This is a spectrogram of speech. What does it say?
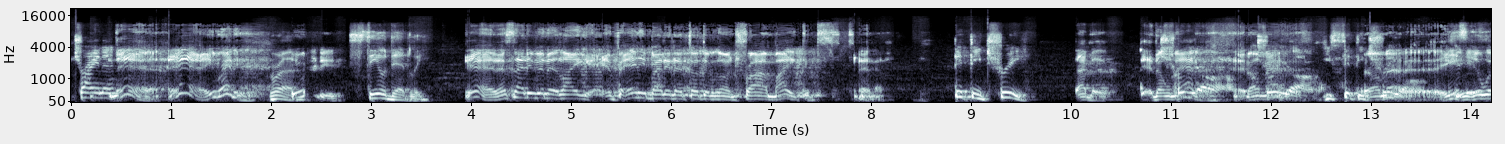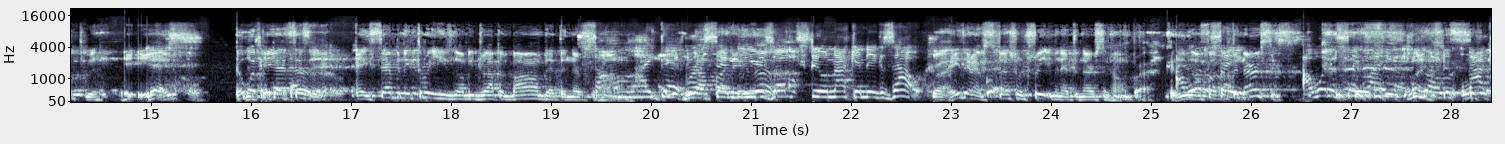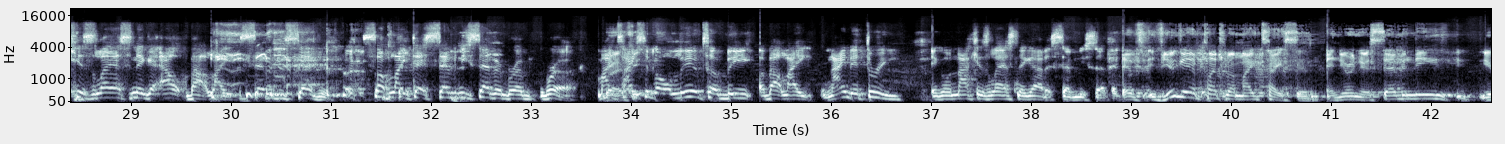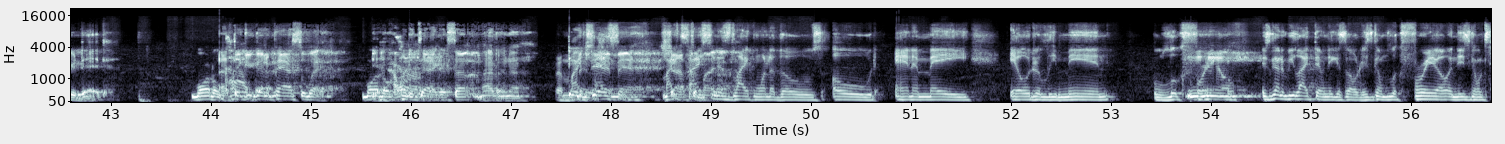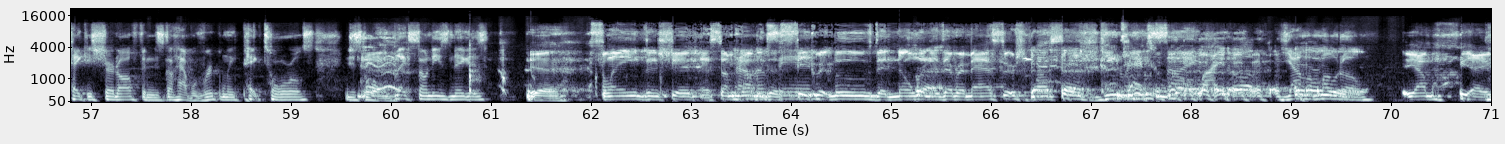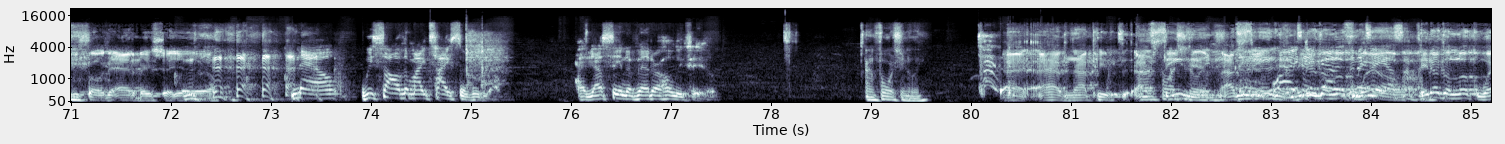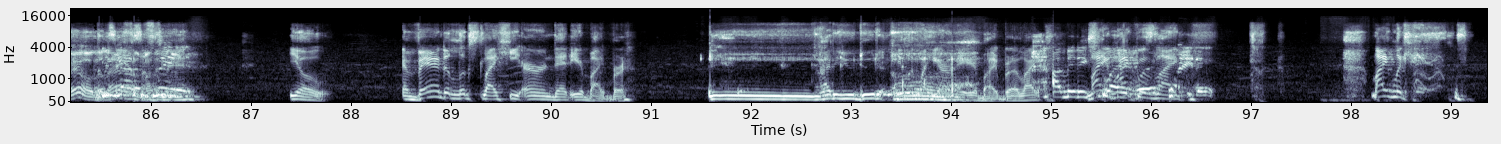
training? Yeah, yeah, he ready. Right. He ready. Still deadly. Yeah, that's not even a, like for anybody that thought they were going to try Mike. It's you know, 53. I mean, it don't Tree matter. arm. It don't Tree matter. arm. He's 50 It don't tree matter. arm. He, Is he? he'll whip you. Yes. He'll whip The your ass. 53rd. Hey, seventy three. He's gonna be dropping bombs at the nursing Something home. Something like that, bro. 70 years up. old, still knocking niggas out. Bro, he's gonna have special treatment at the nursing home, bro. Because I he's gonna wanna fuck up say- the nurses. I want to say like he gonna knock his last nigga out about like 77, something like that. 77, bro, bro. Mike Right. Tyson gonna live to be about like 93 and gonna knock his last nigga out at 77. If, if you're getting punched by Mike Tyson and you're in your 70s, you're dead. Mortal I think you're gonna pass away. Mortal Yeah, heart Kombat. attack or something. I don't know. But Mike But yeah, Tyson, man. Mike Shout Tyson Mike. is like one of those old anime elderly men who look frail. Mm-hmm. He's gonna be like them niggas older. He's gonna look frail and he's gonna take his shirt off and he's gonna have rippling pectorals and just gonna Yeah. flex on these niggas. Yeah, flames and shit, and somehow You know what he I'm does saying? secret moves that no one Bruh. has ever mastered. You know what I'm saying? Get Tattoos gonna. Yamamoto. yeah, I'm, yeah, we saw the anime shit. Yeah, yeah. Now, we saw the Mike Tyson video. Have y'all seen Evander Holyfield? Unfortunately. I, I have not peeped. I've seen him. I've seen him. He doesn't look well. He doesn't look well. The last time I see seen him. Yo, Evander looks like he earned that ear bite, bro. Mm, how do you do that? He looked like he Oh. earned that ear bite, bro. Like I mean, Mike, explain, Mike was like, Mike look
